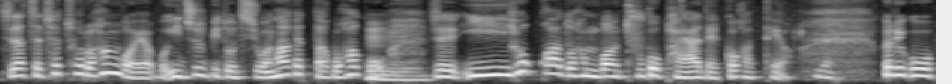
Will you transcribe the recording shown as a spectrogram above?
지자체 최초로 한 거예요. 뭐 이주비도 지원하겠다고 하고 음. 이제 이 효과도 한번 두고 봐야 될 것 같아요. 네. 그리고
